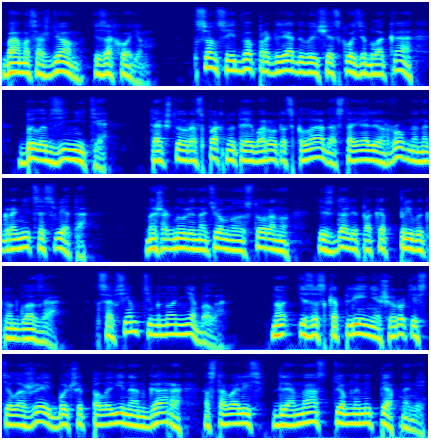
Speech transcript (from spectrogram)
Бама сождем и заходим. Солнце, едва проглядывающее сквозь облака, было в зените, так что распахнутые ворота склада стояли ровно на границе света. Мы шагнули на темную сторону и ждали, пока привыкнут глаза. Совсем темно не было. Но из-за скопления широких стеллажей больше половины ангара оставались для нас темными пятнами,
